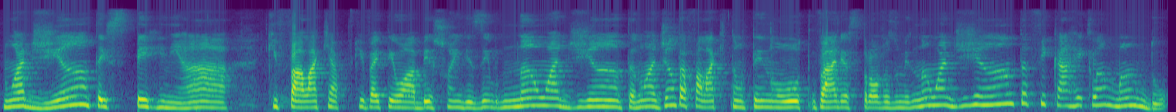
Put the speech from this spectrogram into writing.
Não adianta espernear, que falar que, a, que vai ter o AB só em dezembro. Não adianta. Não adianta falar que estão tendo outro, várias provas no mês. Não adianta ficar reclamando.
